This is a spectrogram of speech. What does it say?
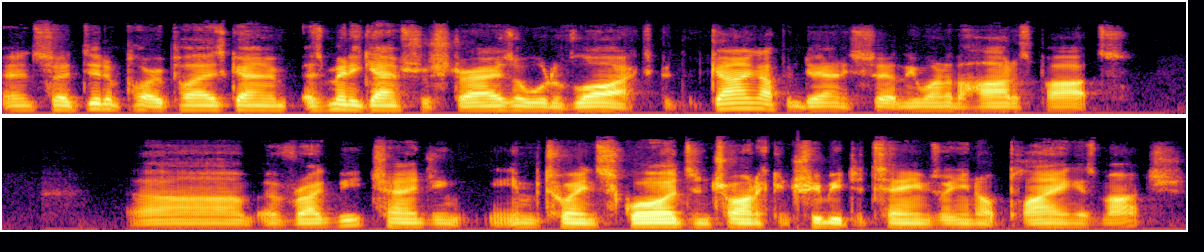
and so didn't probably play as game as many games for Australia as I would have liked. But going up and down is certainly one of the hardest parts um, of rugby, changing in between squads and trying to contribute to teams when you're not playing as much.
